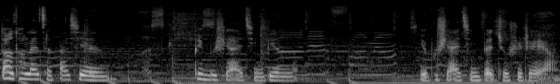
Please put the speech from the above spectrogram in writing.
到头来才发现，并不是爱情变了，也不是爱情本就是这样。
